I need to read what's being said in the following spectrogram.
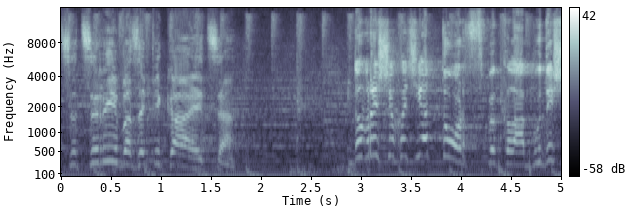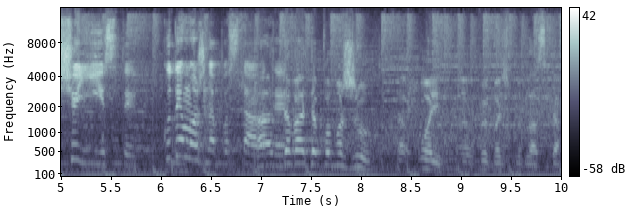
Це, це риба запікається. Добре, що хоч я торт спекла, буде що їсти. Куди можна А, поставити? давай допоможу. Е, Ой, е, вибач, будь ласка.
